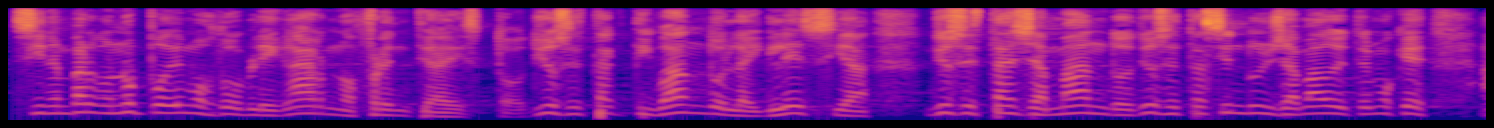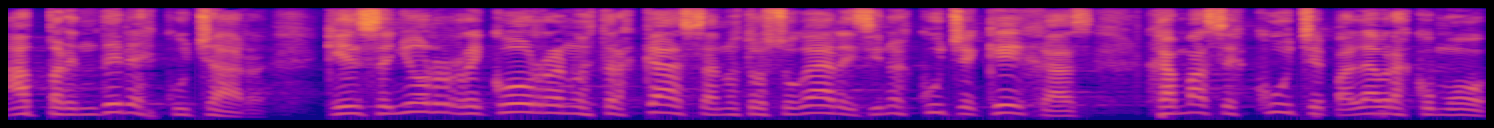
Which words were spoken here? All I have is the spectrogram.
Sin embargo, no podemos doblegarnos frente a esto. Dios está activando la iglesia, Dios está llamando, Dios está haciendo un llamado y tenemos que aprender a escuchar. Que el Señor recorra nuestras casas, nuestros hogares y no escuche quejas, jamás escuche palabras como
